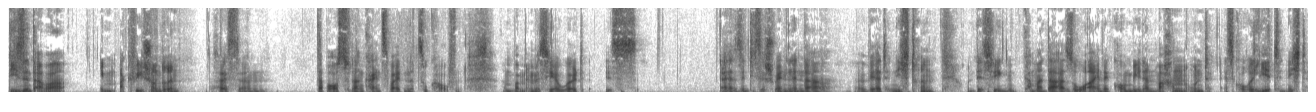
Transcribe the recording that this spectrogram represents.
Die sind aber im Acquis schon drin. Das heißt, ähm, da brauchst du dann keinen zweiten dazu kaufen. Ähm, beim MSCI World ist äh, sind diese Schwellenländerwerte nicht drin und deswegen kann man da so eine Kombi dann machen und es korreliert nicht.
